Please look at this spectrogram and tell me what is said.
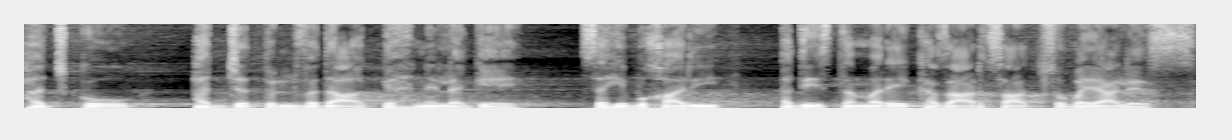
حج کو حجت الوداع کہنے لگے۔ صحیح بخاری، حدیث نمبر ایک ہزار سات سو بیالیس۔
